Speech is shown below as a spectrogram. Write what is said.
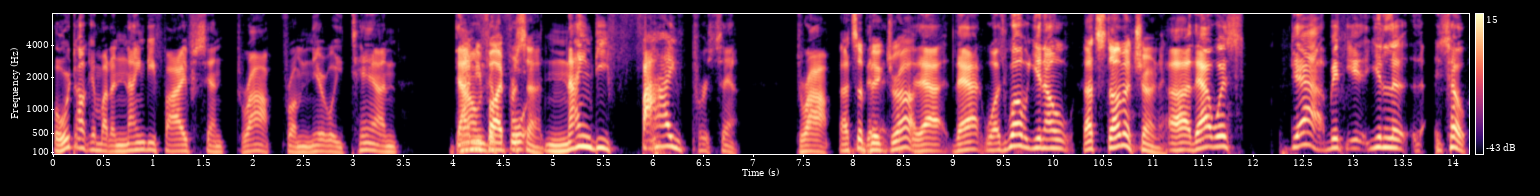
but we're talking about a ninety-five cent drop from nearly ten down 95%. Ninety-five percent drop. That's a big That- drop. That that was well, you know, That's stomach churning. uh, that was yeah, but you, you know, so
